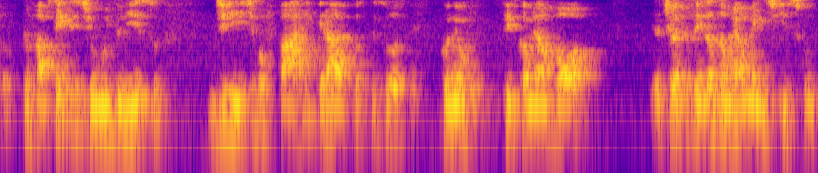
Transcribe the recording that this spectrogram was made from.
porque o Fábio sempre insistiu muito nisso, de, tipo, fale, grave com as pessoas. Quando eu fiz com a minha avó, eu tive essa sensação, realmente, que isso,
